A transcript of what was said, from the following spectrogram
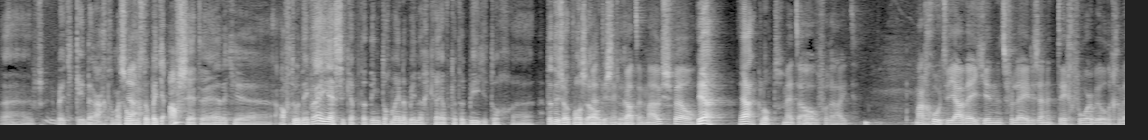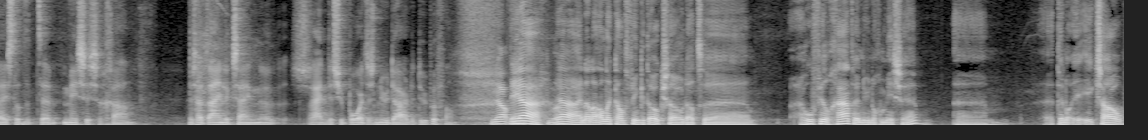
een beetje kinderachtig, maar soms Ja. is het ook een beetje afzetten. Hè? Dat je af en toe denkt van, hey, yes, ik heb dat ding toch mee naar binnen gekregen. Of ik heb dat biertje toch... eh, dat is ook wel zo. Ja, het dus is een kat-en-muisspel eh, ja, ja, klopt. met de overheid. Maar goed, ja, weet je, in het verleden zijn er tig voorbeelden geweest dat het eh, mis is gegaan. Dus uiteindelijk zijn, eh, zijn de supporters nu daar de dupe van. Ja, Ja, ja, en aan de andere kant vind ik het ook zo dat... eh, hoeveel gaat er nu nog missen? Eh, ten, ik zou...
